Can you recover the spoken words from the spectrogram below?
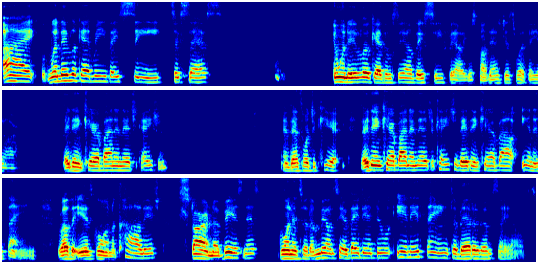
I when they look at me, they see success. And when they look at themselves, they see failures because that's just what they are. They didn't care about an education. And that's what you care. They didn't care about an education. They didn't care about anything. Whether it's going to college, starting a business, going into the military. They didn't do anything to better themselves.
